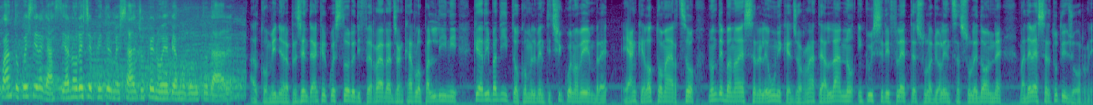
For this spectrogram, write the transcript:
quanto questi ragazzi hanno recepito il messaggio che noi abbiamo voluto dare. Al convegno era presente anche il questore di Ferrara Giancarlo Pallini che ha ribadito come il 25 novembre e anche l'8 marzo non debbano essere le uniche giornate all'anno in cui si riflette sulla violenza sulle donne, ma deve essere tutti i giorni.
